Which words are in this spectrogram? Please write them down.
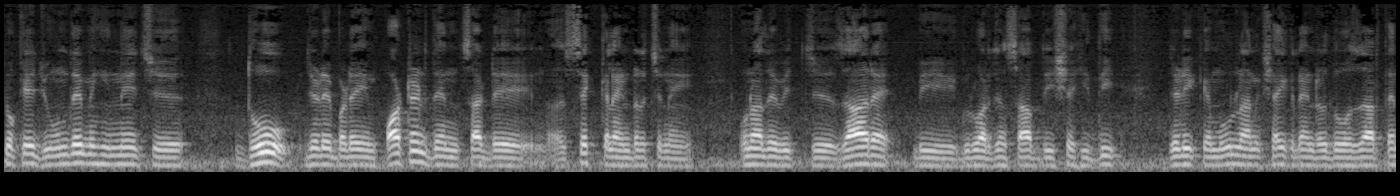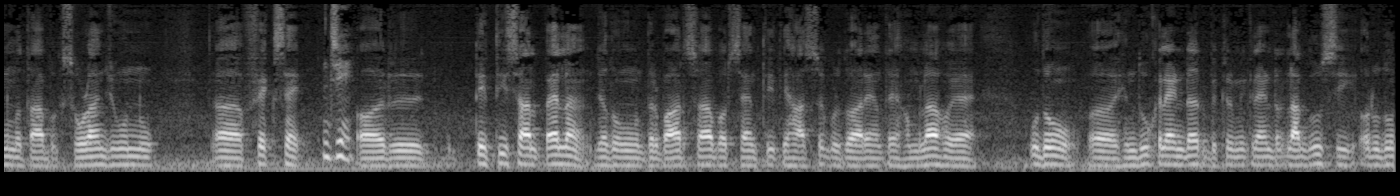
ਕਿਉਂਕਿ ਜੂਨ ਦੇ ਮਹੀਨੇ 'ਚ ਦੋ ਜਿਹੜੇ ਬੜੇ ਇੰਪੋਰਟੈਂਟ ਦਿਨ ਸਾਡੇ ਸਿੱਖ ਕੈਲੰਡਰ 'ਚ ਨੇ ਉਹਨਾਂ ਦੇ ਵਿੱਚ ਜ਼ਾਹਰ ਹੈ ਵੀ ਗੁਰੂ ਅਰਜਨ ਸਾਹਿਬ ਦੀ ਸ਼ਹੀਦੀ ਜਿਹੜੀ ਕਿ ਮੂਲ ਨਾਨਕ ਸ਼ਾਹੀ ਕੈਲੰਡਰ 2003 ਮੁਤਾਬਕ 16 ਜੂਨ ਨੂੰ ਫਿਕਸ ਹੈ। ਜੀ। ਔਰ 33 ਸਾਲ ਪਹਿਲਾਂ ਜਦੋਂ ਦਰਬਾਰ ਸਾਹਿਬ ਔਰ 37 ਇਤਿਹਾਸਕ ਗੁਰਦੁਆਰਿਆਂ ਤੇ ਹਮਲਾ ਹੋਇਆ ਉਦੋਂ ਹਿੰਦੂ ਕੈਲੰਡਰ ਵਿਕਰਮੀ ਕੈਲੰਡਰ ਲਾਗੂ ਸੀ ਔਰ ਉਦੋਂ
